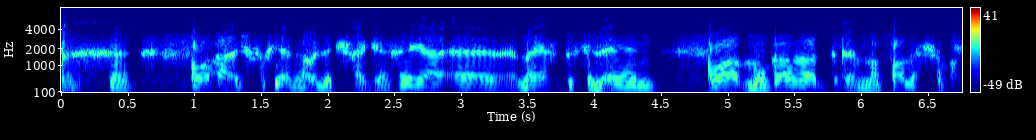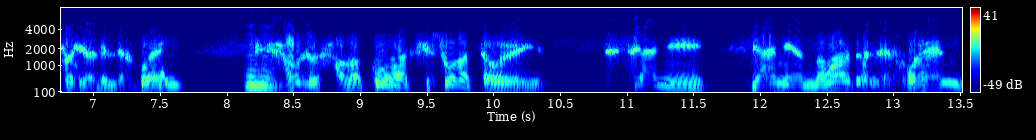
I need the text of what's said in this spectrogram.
هو شوفي أنا هقول لك حاجة هي آه، ما يحدث الآن هو مجرد مصالح شخصية للإخوان مهم. بيحاولوا يحركوها في صورة ثورية يعني؟ يعني النهارده الإخوان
